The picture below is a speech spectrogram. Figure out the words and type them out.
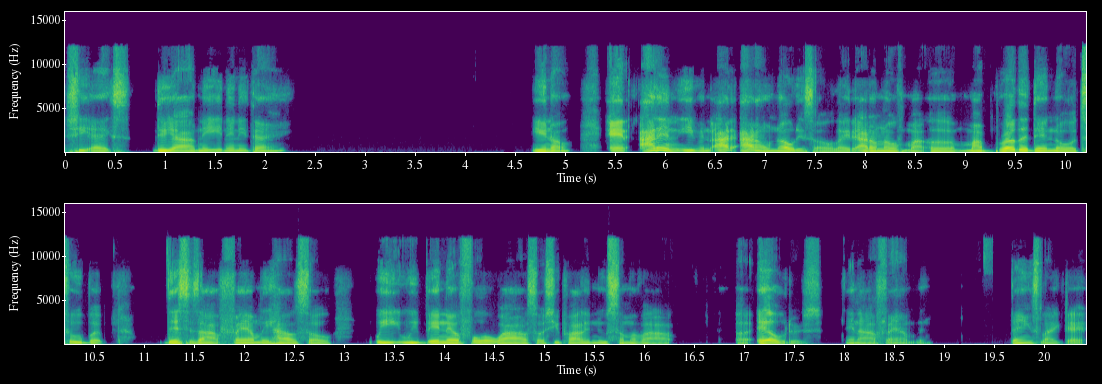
she asks, Do y'all need anything? You know, and I didn't even I I don't know this old lady. I don't know if my uh my brother didn't know her too, but this is our family house, so we we've been there for a while, so she probably knew some of our uh, elders in our family, things like that.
